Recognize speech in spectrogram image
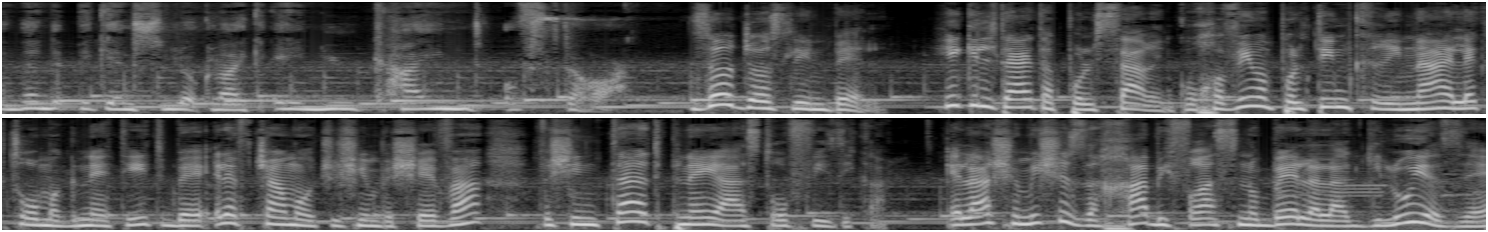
And then it begins to look like a new kind of star. זו ג'וסלין בל. היא גילתה את הפולסרים, כוכבים הפולטים קרינה אלקטרומגנטית ב-1967, ושינתה את פני האסטרופיזיקה. אלא שמי שזכה בפרס נובל על הגילוי הזה,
